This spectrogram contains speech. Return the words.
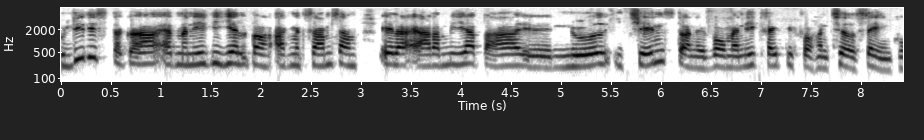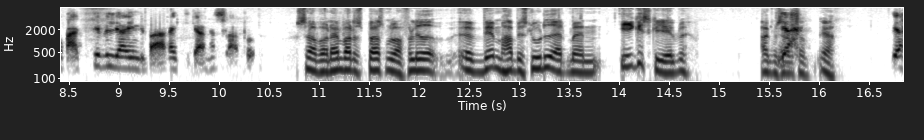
politisk, der gør, at man ikke hjælper Ahmed Samsam, eller er der mere bare øh, noget i tjenesterne, hvor man ikke rigtig får håndteret sagen korrekt? Det vil jeg egentlig bare rigtig gerne have svar på. Så hvordan var det spørgsmål var forledet? Øh, hvem har besluttet, at man ikke skal hjælpe Ahmed ja. Samsam? Ja. Ja.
